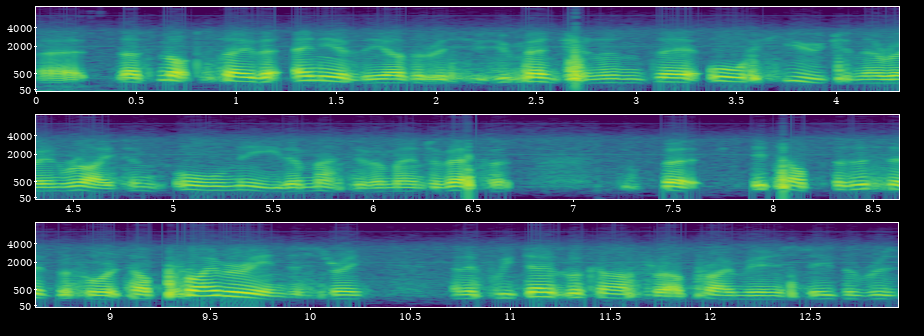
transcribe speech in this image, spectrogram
Uh, that's not to say that any of the other issues you mentioned, and they're all huge in their own right and all need a massive amount of effort. But it's our, as I said before, it's our primary industry, and if we don't look after our primary industry, the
